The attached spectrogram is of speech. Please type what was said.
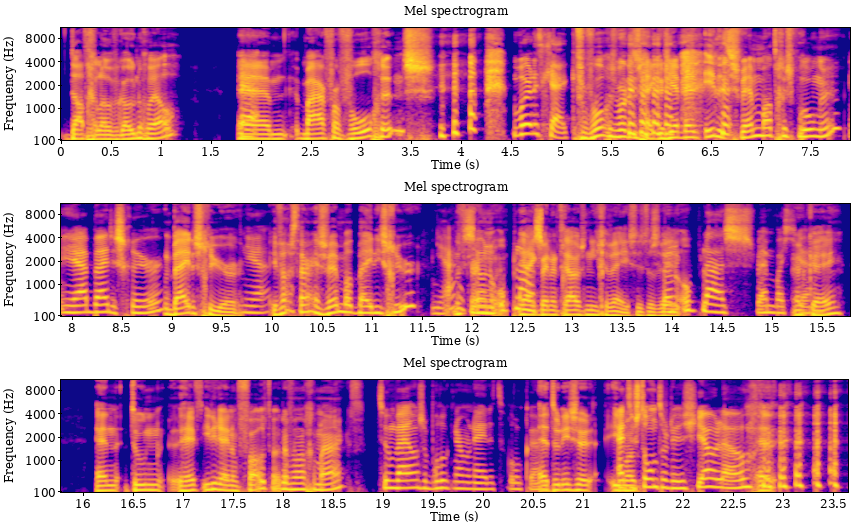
Dat geloof ik ook nog wel. Ja. Ehm, maar vervolgens, Wordt het gek? vervolgens wordt het gek. Dus jij bent in het zwembad gesprongen Ja, bij de schuur. bij de schuur. Ja, Was daar een zwembad bij die schuur? ja zo'n Ja, ik opblaas, ben er trouwens niet geweest, dus dat weet zo'n ik. opblaaszwembadje. Oké. En toen heeft iedereen een foto ervan gemaakt. Toen wij onze broek naar beneden trokken. En toen is er En toen iemand. stond er dus YOLO. En,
